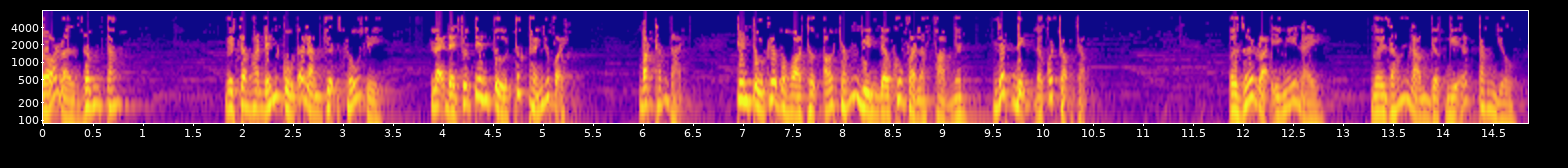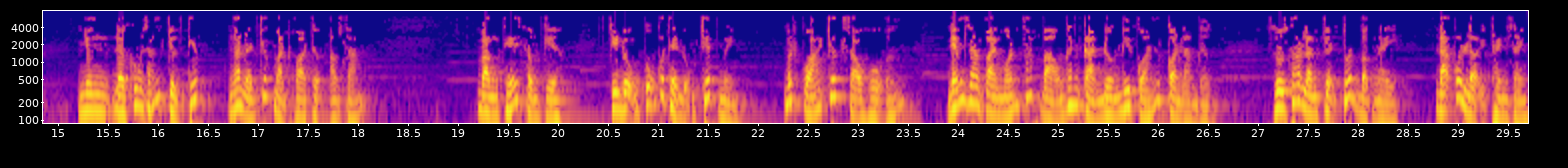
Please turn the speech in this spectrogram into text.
Đó là dâm tăng. Người xem hắn đến cùng đã làm chuyện xấu gì, Lại để cho tiên tử tức thành như vậy? Bắt hắn lại, Tiên tử kia và hòa thượng áo trắng nhìn đều không phải là phạm nhân, Nhất định là có trọng trọng. Ở dưới loại ý nghĩ này, Người dám làm việc nghĩa tăng nhiều, Nhưng đều không dám trực tiếp Ngăn ở trước mặt hòa thượng áo xám. Bằng thế sông kia, Chỉ đụng cũng có thể đụng chết mình. Bất quá trước sau hô ứng, Ném ra vài món pháp bảo ngăn cản đường đi quán còn làm được. Dù sao làm chuyện tốt bậc này, Đã có lợi thanh danh,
